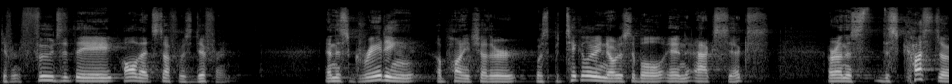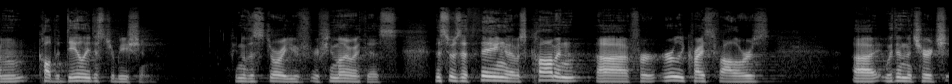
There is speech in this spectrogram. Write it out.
different foods that they ate, all that stuff was different. And this grading upon each other was particularly noticeable in Acts 6 around this, this custom called the daily distribution. If you know the story, you're familiar with this. This was a thing that was common uh, for early Christ followers uh, within the church.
